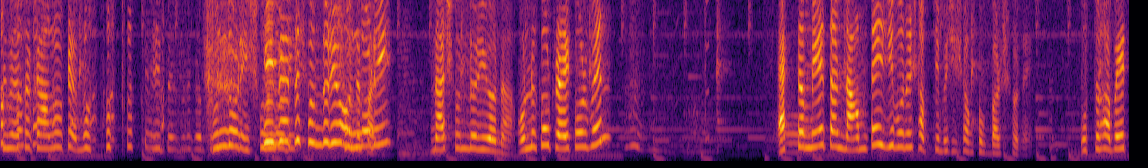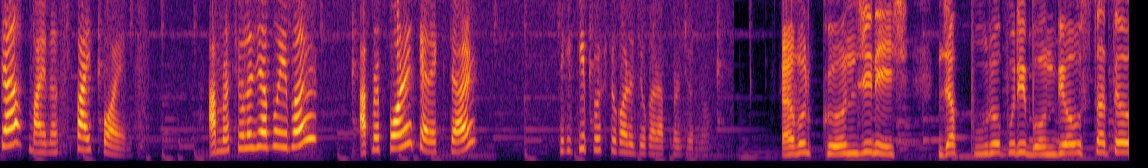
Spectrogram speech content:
তুমি এত কালো কেন? এই type এর কথা। সুন্দরী সুন্দরী। সুন্দরীও সুন্দরী না সুন্দরীও না। অন্য কেউ ট্রাই করবেন? একটা মেয়ে তার নামটাই জীবনে সবচেয়ে বেশি সংখ্যক বার শোনে। উত্তর হবে এটা মাইনাস ফাইভ পয়েন্টস আমরা চলে যাব এবার আপনার পরের ক্যারেক্টার থেকে কি প্রশ্ন করে জোগাড় আপনার জন্য? এমন কোন জিনিস যা পুরোপুরি বন্দি অবস্থাতেও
